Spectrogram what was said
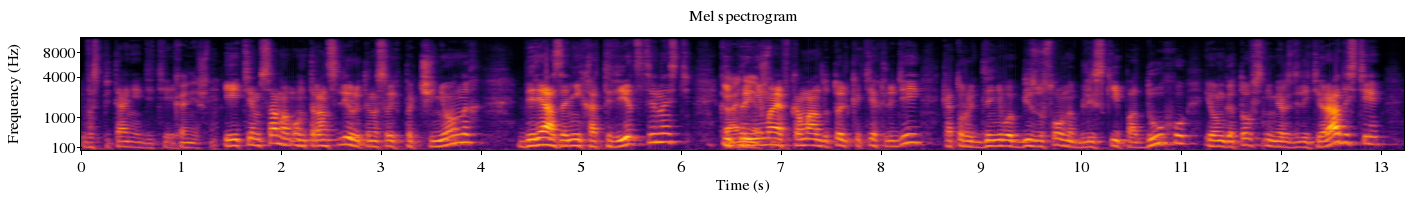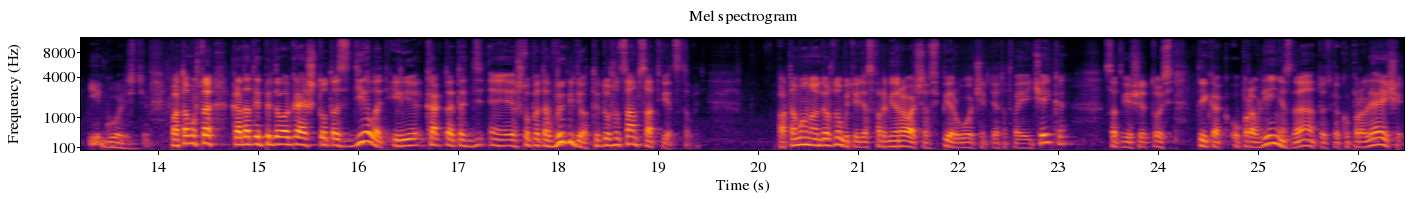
воспитание детей. Конечно. И тем самым он транслирует и на своих подчиненных, беря за них ответственность Конечно. и принимая в команду только тех людей, которые для него, безусловно, близки по духу, и он готов с ними разделить и радости, и горести. Потому что, когда ты предлагаешь что-то сделать, или как-то это, э, чтобы это выглядело, ты должен сам соответствовать. Потому оно и должно быть у тебя сформировать сейчас в первую очередь это твоя ячейка, соответствующая, то есть ты как управленец, да, то есть как управляющий,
